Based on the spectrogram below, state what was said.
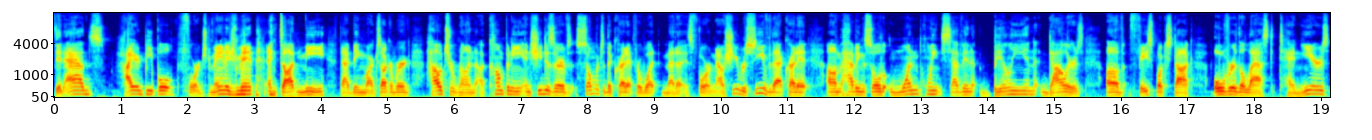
did ads, hired people, forged management, and taught me, that being Mark Zuckerberg, how to run a company. And she deserves so much of the credit for what Meta is for. Now, she received that credit um, having sold $1.7 billion of Facebook stock over the last 10 years.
